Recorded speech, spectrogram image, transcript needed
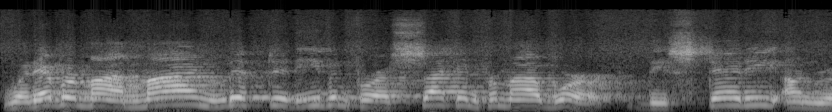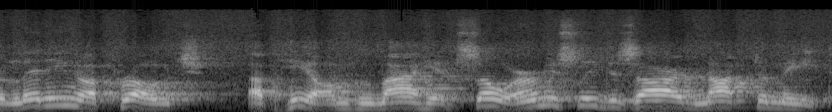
whenever my mind lifted even for a second from my work, the steady, unrelenting approach of him whom I had so earnestly desired not to meet.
